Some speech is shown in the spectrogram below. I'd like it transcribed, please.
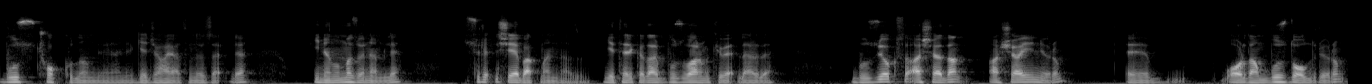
buz çok kullanılıyor yani gece hayatında özellikle. İnanılmaz önemli. Sürekli şeye bakman lazım. Yeteri kadar buz var mı küvetlerde? Buz yoksa aşağıdan aşağı iniyorum. Ee, oradan buz dolduruyorum.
